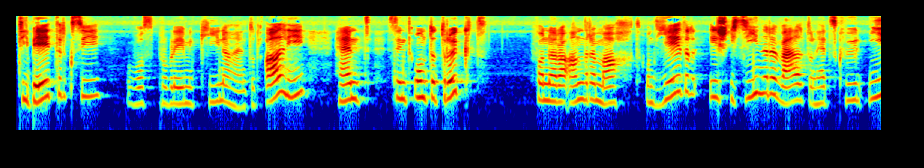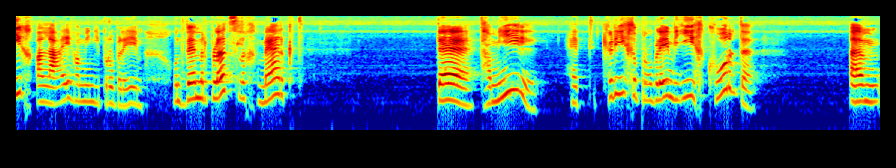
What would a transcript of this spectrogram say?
Tibeter gsi, wo es Probleme mit China haben. Und alle haben, sind unterdrückt von einer anderen Macht. Und jeder ist in seiner Welt und hat das Gefühl, ich allein habe meine Probleme. Und wenn man plötzlich merkt, der Tamil hat gleiche Problem wie ich, Kurden, ähm,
